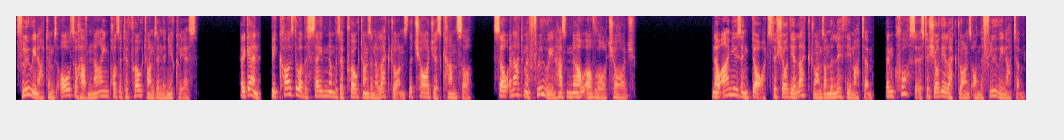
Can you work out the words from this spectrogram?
Fluorine atoms also have 9 positive protons in the nucleus. Again, because there are the same numbers of protons and electrons, the charges cancel so an atom of fluorine has no overall charge. Now I'm using dots to show the electrons on the lithium atom and crosses to show the electrons on the fluorine atom.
